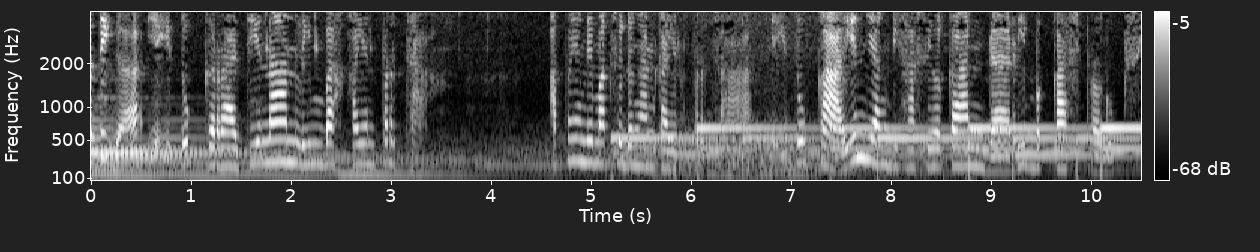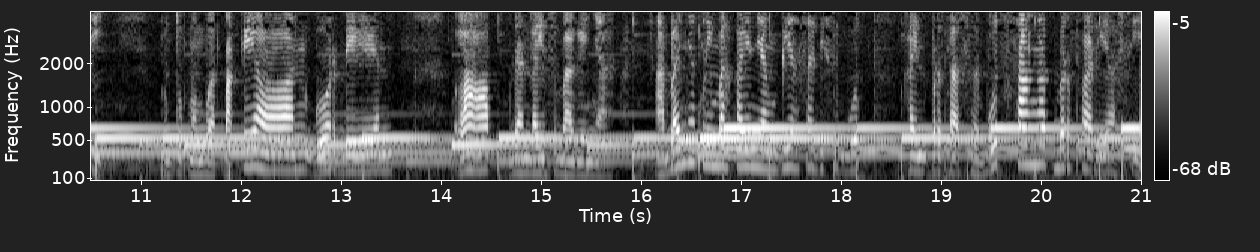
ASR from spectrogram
ketiga yaitu kerajinan limbah kain perca. Apa yang dimaksud dengan kain perca? Yaitu kain yang dihasilkan dari bekas produksi untuk membuat pakaian, gorden, lap, dan lain sebagainya. Nah, banyak limbah kain yang biasa disebut kain perca tersebut sangat bervariasi,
